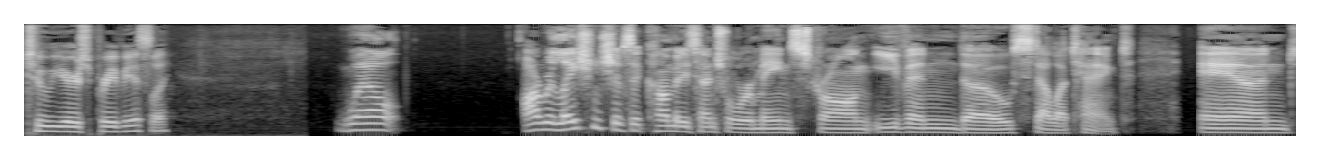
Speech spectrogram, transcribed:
two years previously. Well, our relationships at Comedy Central remain strong even though Stella tanked. And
